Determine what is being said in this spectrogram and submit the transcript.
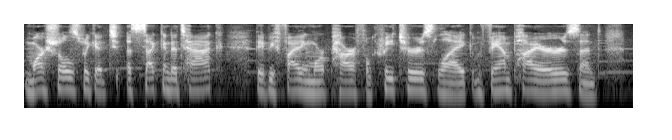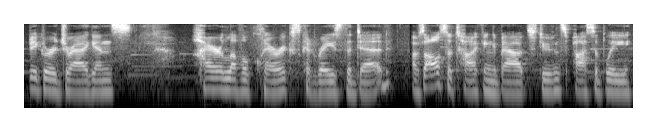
Martials would get a second attack. They'd be fighting more powerful creatures like vampires and bigger dragons higher level clerics could raise the dead. I was also talking about students possibly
